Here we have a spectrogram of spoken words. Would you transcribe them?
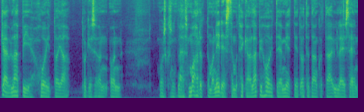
käy läpi hoitoja. Toki se on, on voisiko sanoa lähes mahdottoman edessä, mutta he käy läpi hoitoja ja miettii, että otetaanko tämä yleiseen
